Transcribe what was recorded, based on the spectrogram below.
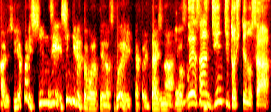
あるし、やっぱり信じ、信じるところっていうのはすごい、やっぱり大事な小暮さん、人事としてのさ、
